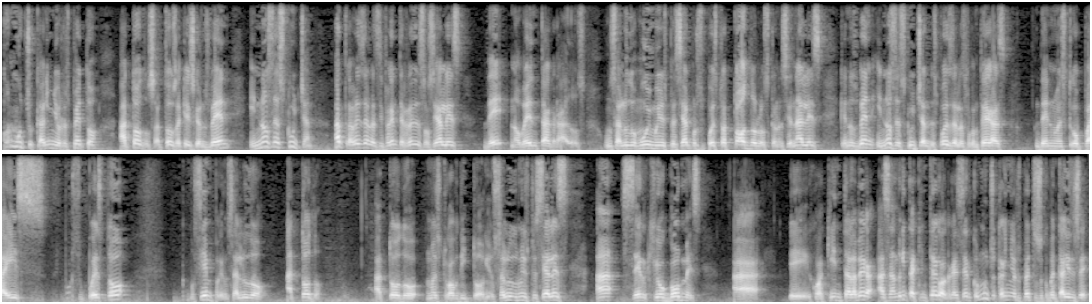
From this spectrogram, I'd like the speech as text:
con mucho cariño y respeto a todos, a todos aquellos que nos ven y nos escuchan a través de las diferentes redes sociales de 90 grados. Un saludo muy, muy especial, por supuesto, a todos los nacionales que nos ven y nos escuchan después de las fronteras de nuestro país. Por supuesto, como siempre, un saludo a todo, a todo nuestro auditorio. Saludos muy especiales a Sergio Gómez, a eh, Joaquín Talavera, a Sandrita Quintero, agradecer con mucho cariño y respeto su comentario. Dice,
